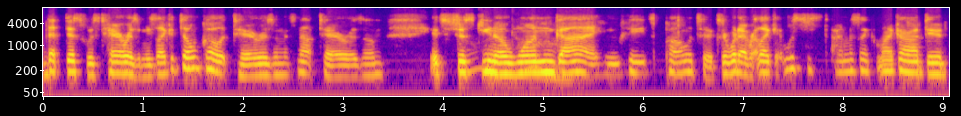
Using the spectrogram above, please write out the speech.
that this was terrorism. He's like, don't call it terrorism. It's not terrorism. It's just, Oh you know, one guy who hates politics or whatever. Like it was just, I was like, my God, dude,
